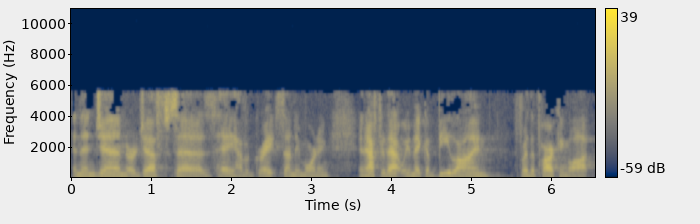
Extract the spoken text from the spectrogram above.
and then Jen or Jeff says, Hey, have a great Sunday morning. And after that, we make a beeline for the parking lot,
